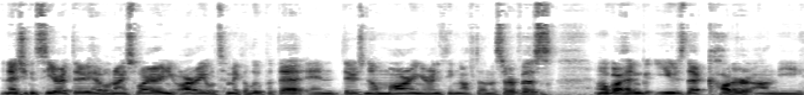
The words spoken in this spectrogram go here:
And as you can see right there, you have a nice wire and you are able to make a loop with that and there's no marring or anything left on the surface. And we'll go ahead and use that cutter on the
